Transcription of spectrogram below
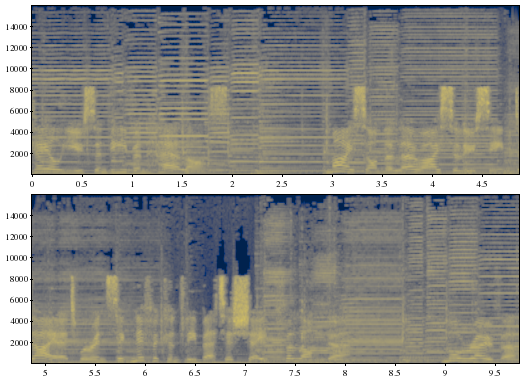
tail use and even hair loss. Mice on the low isoleucine diet were in significantly better shape for longer. Moreover,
